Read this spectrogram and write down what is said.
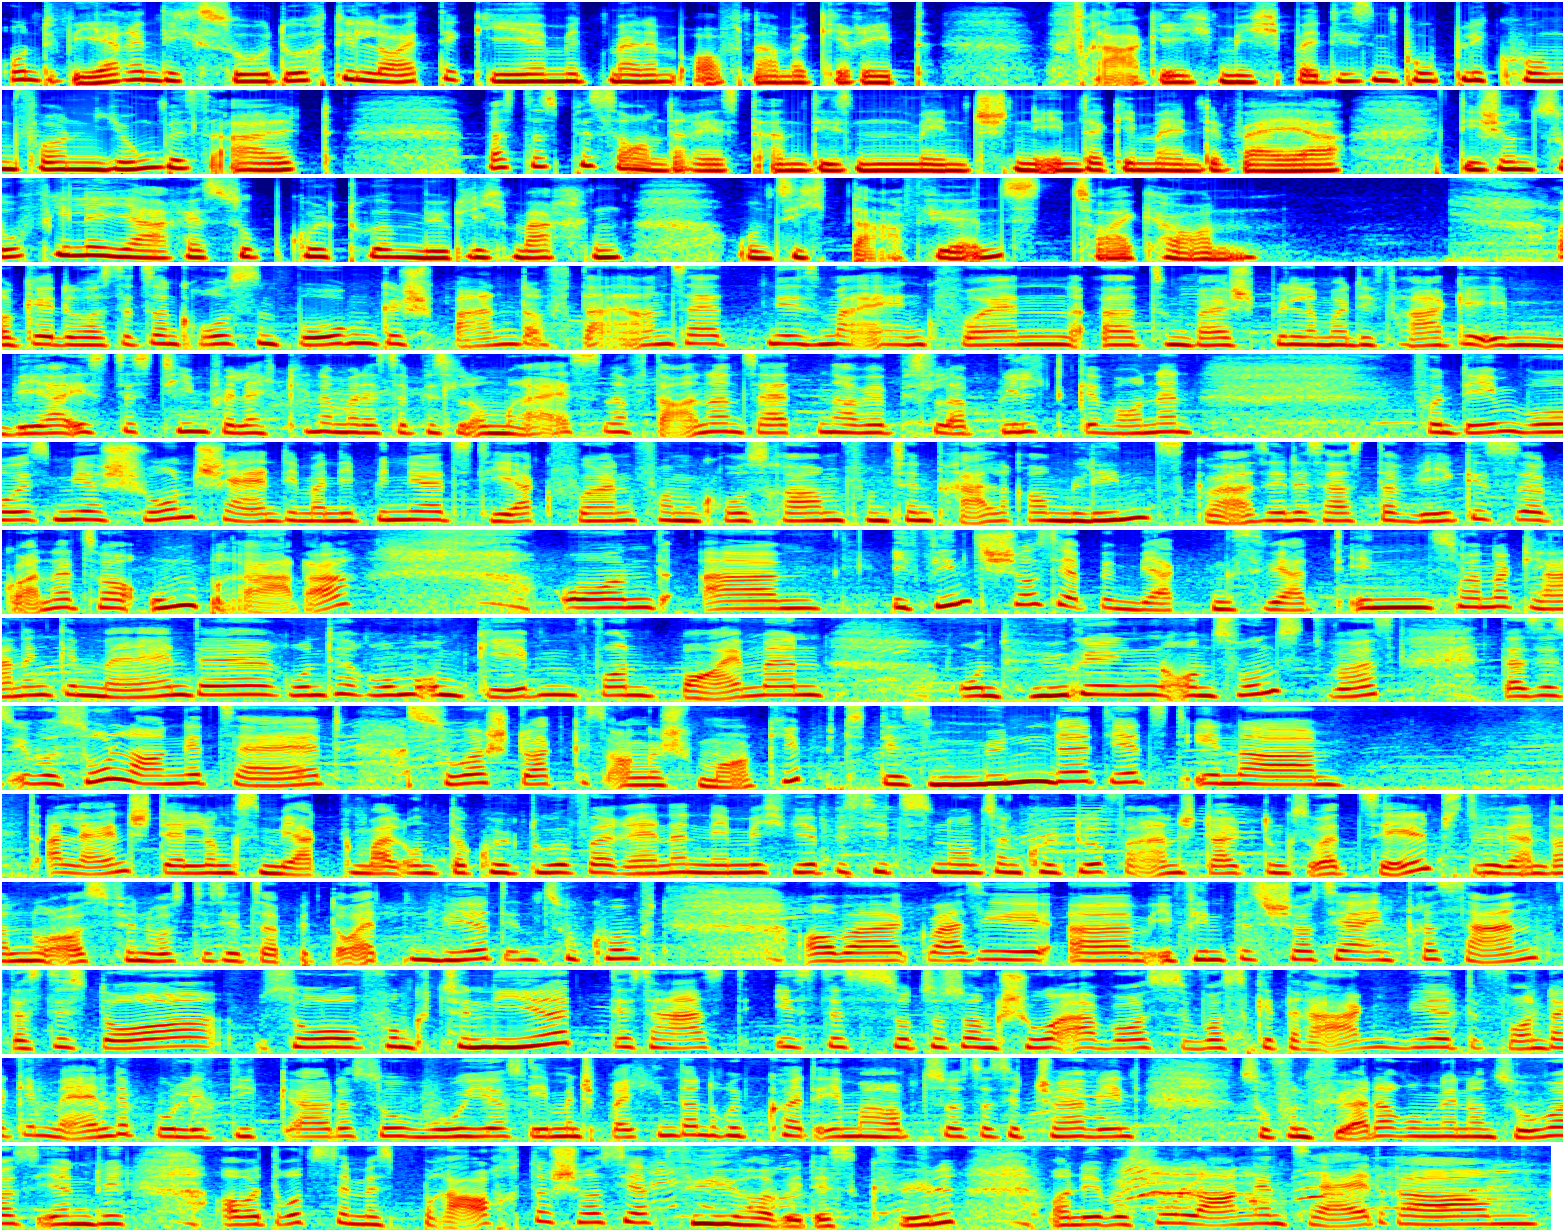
Und während ich so durch die Leute gehe mit meinem Aufnahmegerät, frage ich mich bei diesem Publikum von jung bis alt, was das Besondere ist an diesen Menschen in der Gemeinde Weiher, die schon so viele Jahre Subkultur möglich machen und sich dafür ins Zeug hauen. Okay, du hast jetzt einen großen Bogen gespannt. Auf der einen Seite ist mir eingefallen, äh, zum Beispiel einmal die Frage eben, wer ist das Team? Vielleicht können wir das ein bisschen umreißen. Auf der anderen Seite habe ich ein bisschen ein Bild gewonnen von dem, wo es mir schon scheint, ich meine, ich bin ja jetzt hergefahren vom Großraum, vom Zentralraum Linz quasi, das heißt, der Weg ist gar nicht so ein Umbrader. Und ähm, ich finde es schon sehr bemerkenswert, in so einer kleinen Gemeinde rundherum umgeben von Bäumen und Hügeln und sonst was, dass es über so lange Zeit so ein starkes Engagement gibt. Das mündet jetzt in einer Alleinstellungsmerkmal unter Kulturvereinen, nämlich wir besitzen unseren Kulturveranstaltungsort selbst. Wir werden dann nur ausführen, was das jetzt auch bedeuten wird in Zukunft. Aber quasi, äh, ich finde das schon sehr interessant, dass das da so funktioniert. Das heißt, ist das sozusagen schon auch was, was getragen wird von der Gemeindepolitik oder so, wo ihr dementsprechend dann Rückhalt eben habt, so hast du das jetzt schon erwähnt, so von Förderungen und sowas irgendwie. Aber trotzdem, es braucht da schon sehr viel, habe ich das Gefühl, wenn über so langen Zeitraum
